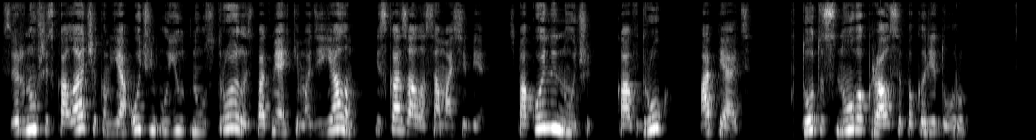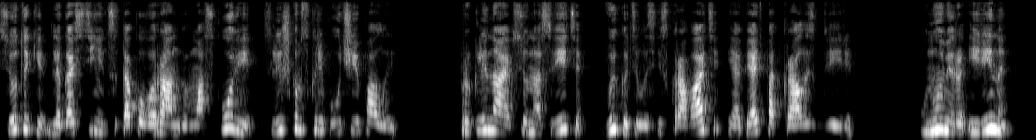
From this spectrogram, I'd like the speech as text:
Свернувшись калачиком, я очень уютно устроилась под мягким одеялом и сказала сама себе «Спокойной ночи», как вдруг опять кто-то снова крался по коридору. Все-таки для гостиницы такого ранга в Москве слишком скрипучие полы. Проклиная все на свете, выкатилась из кровати и опять подкралась к двери. У номера Ирины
